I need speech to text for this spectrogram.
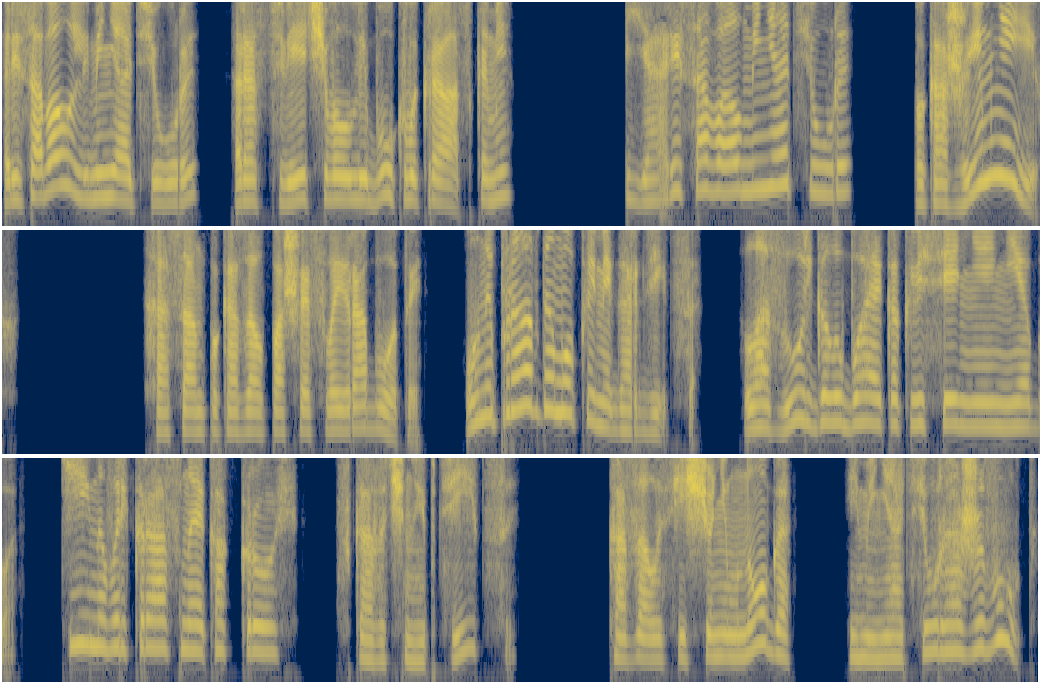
Рисовал ли миниатюры? Расцвечивал ли буквы красками? Я рисовал миниатюры. Покажи мне их. Хасан показал Паше свои работы. Он и правда мог ими гордиться. Лазурь голубая, как весеннее небо, киноварь красная, как кровь, сказочные птицы. Казалось, еще немного, и миниатюры оживут.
